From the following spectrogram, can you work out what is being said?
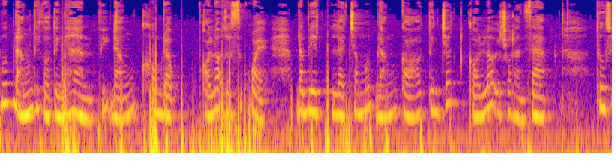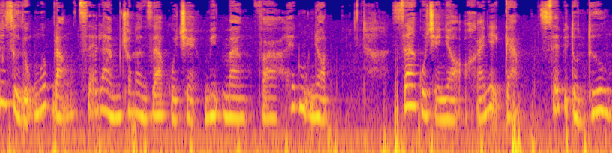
Mướp đắng thì có tính hàn, vị đắng, không độc, có lợi cho sức khỏe, đặc biệt là trong mướp đắng có tinh chất có lợi cho làn da. Thường xuyên sử dụng mướp đắng sẽ làm cho làn da của trẻ mịn màng và hết mụn nhọt. Da của trẻ nhỏ khá nhạy cảm sẽ bị tổn thương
